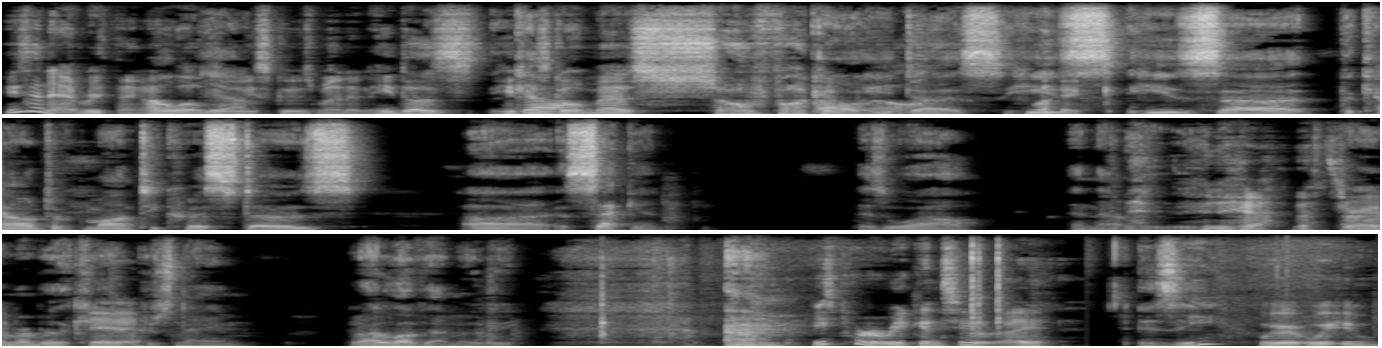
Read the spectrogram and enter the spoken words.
He's in everything. I love Yeah. Luis Guzman, and he does he does Gomez so fucking Oh, well. he does. He's he's uh, the Count of Monte Cristo's uh, second as well in that movie. yeah, that's right. I don't remember the character's name, but I love that movie. He's Puerto Rican too, right? Is he? We were we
